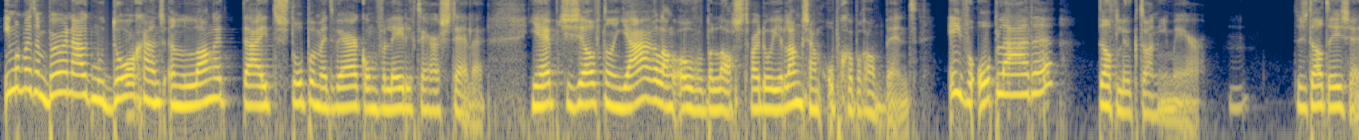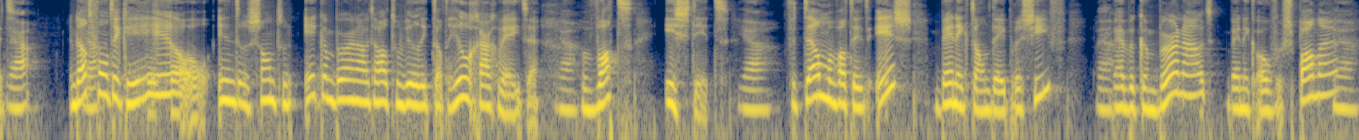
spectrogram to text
Iemand met een burn-out moet doorgaans een lange tijd stoppen met werken om volledig te herstellen. Je hebt jezelf dan jarenlang overbelast, waardoor je langzaam opgebrand bent. Even opladen, dat lukt dan niet meer. Dus dat is het. Ja. En dat Ja. vond ik heel interessant toen ik een burn-out had. Toen wilde ik dat heel graag weten. Wat is dit? Ja. Vertel me wat dit is. Ben ik dan depressief? Ja. Heb ik een burn-out? Ben ik overspannen? Ja.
